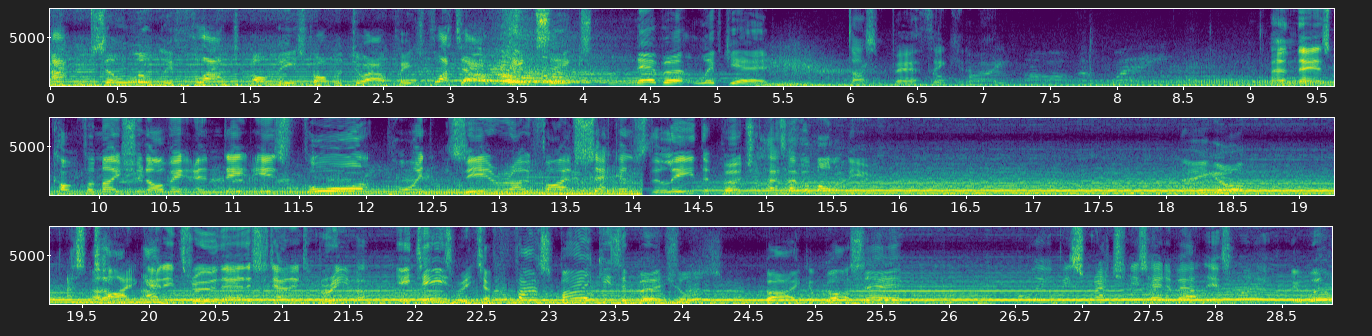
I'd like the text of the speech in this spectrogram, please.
absolutely flat on these Formula 2 outfits. Flat out, in six, never lift your head. Doesn't bear thinking about. And there's confirmation of it, and it is 4.05 seconds the lead that Birchall has over Molyneux. Go. That's oh, tight getting through there. This is down into Greeba. It is, but it's a fast bike, it's a Birchall's bike, I've got to say. Ollie will be scratching his head about this, won't he? He will.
